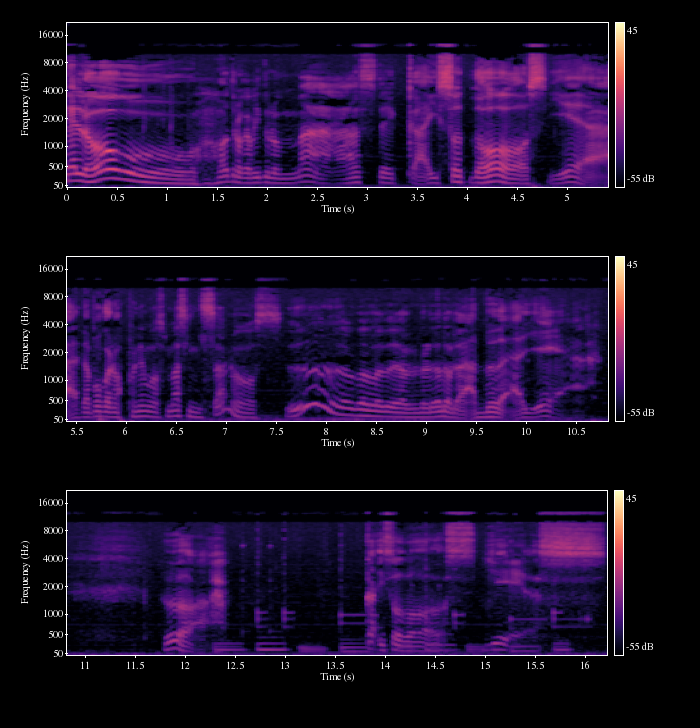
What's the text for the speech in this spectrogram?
Hello, otro capítulo más de Kaizo 2. Yeah, de a poco nos ponemos más insanos. Yeah. Kaizo 2. Yes.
